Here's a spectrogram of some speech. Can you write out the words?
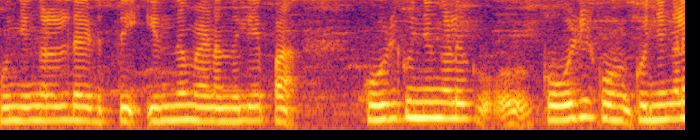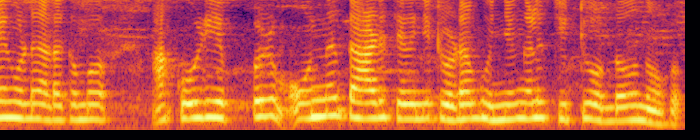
കുഞ്ഞുങ്ങളുടെ അടുത്ത്. ഇന്നും വേണമെന്നില്ലേ? പ കോഴി കുഞ്ഞുങ്ങൾ കോഴി കുഞ്ഞുങ്ങളെയും കൊണ്ട് നടക്കുമ്പോൾ ആ കോഴി എപ്പോഴും ഒന്ന് താഴെ ചെകഞ്ഞിട്ട് ഉടൻ കുഞ്ഞുങ്ങൾ ചുറ്റും ഉണ്ടോ എന്ന് നോക്കും.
